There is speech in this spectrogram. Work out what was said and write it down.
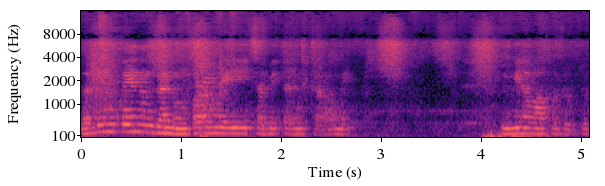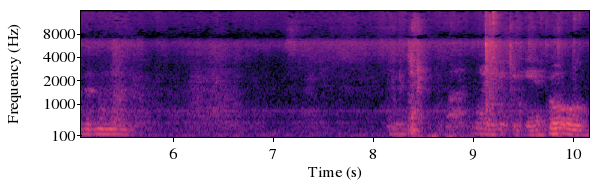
Lagyan mo kayo ng ganun para may sabitan ka. May... Yung ginawa ko doon, doon naman. Makikipikit. Oo.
